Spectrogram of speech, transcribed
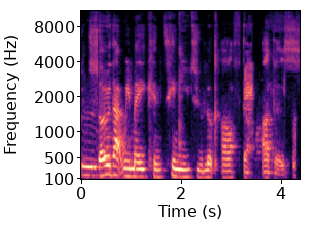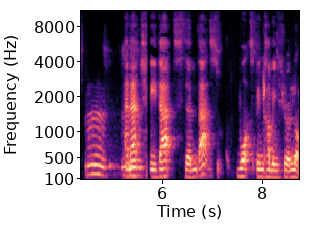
Mm, so that we may continue to look after others mm, and mhm. actually that's the that's what's been coming through a lot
